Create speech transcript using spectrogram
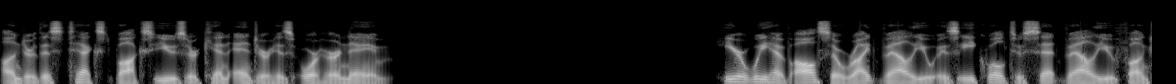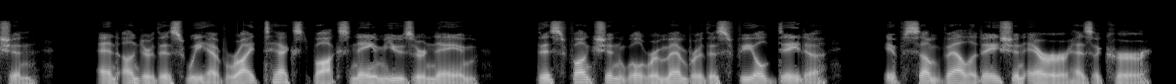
under this text box user can enter his or her name. Here we have also write value is equal to set value function, and under this we have write text box name username, this function will remember this field data, if some validation error has occur,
